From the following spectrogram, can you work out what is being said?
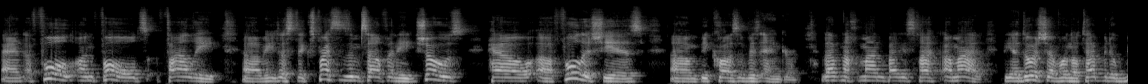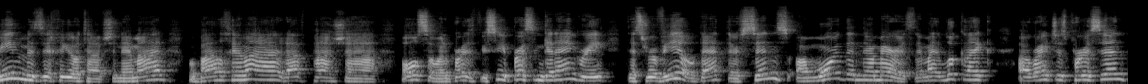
and a fool unfolds folly. Um, he just expresses himself and he shows how uh, foolish he is um, because of his anger. Nachman bar Yitzchak Amar, shavonotav merubin u'bal chemar rav pasha. Also, if you see a person get angry, that's revealed that their sins are more than their merits. They might look like a righteous person,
